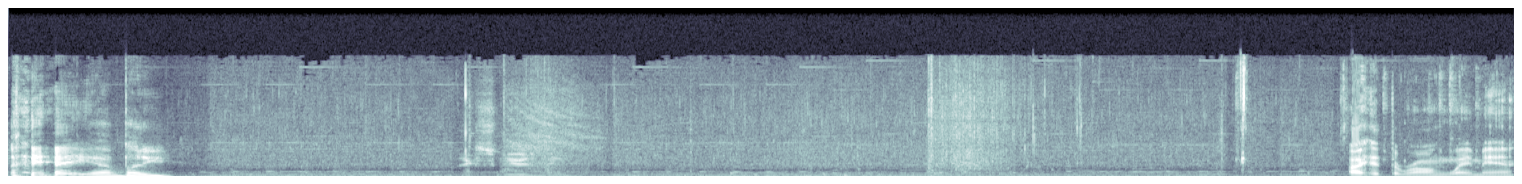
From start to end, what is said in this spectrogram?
yeah, buddy. Excuse me? I hit the wrong way, man.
